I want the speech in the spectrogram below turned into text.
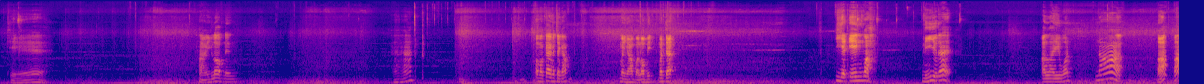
โอเค หาอีกรอบนึงฮะ เข้ามาใกล้มันจะงับ ไม่งับว่ะรอบนี้ มันจะเกลียดเองว่ะหนีอยู่ได้ อะไรวะหน้าอะฮะ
